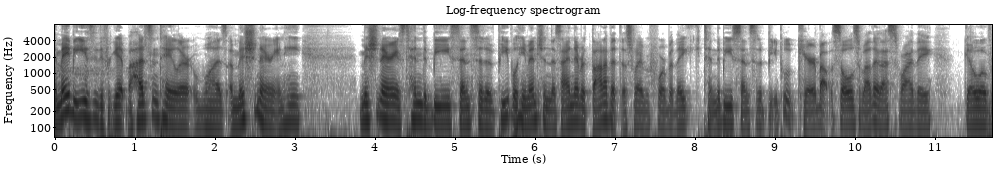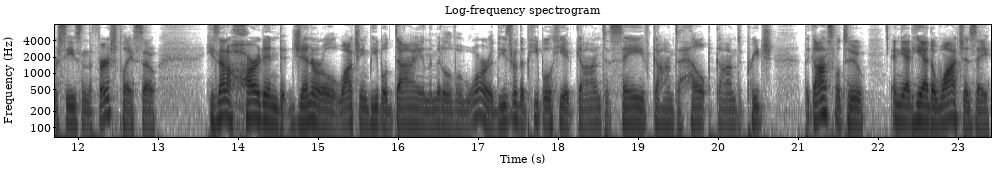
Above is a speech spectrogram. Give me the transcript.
It may be easy to forget, but Hudson Taylor was a missionary, and he missionaries tend to be sensitive people. He mentioned this. I never thought of it this way before, but they tend to be sensitive people who care about the souls of others. That's why they go overseas in the first place. So he's not a hardened general watching people die in the middle of a war. These were the people he had gone to save, gone to help, gone to preach the gospel to, and yet he had to watch as they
